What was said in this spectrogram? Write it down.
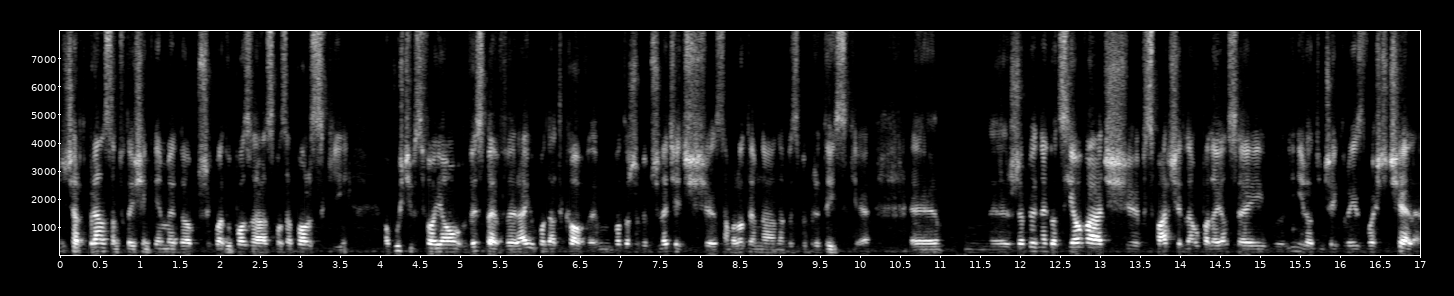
Richard Branson, tutaj sięgniemy do przykładu poza, spoza Polski, opuścił swoją wyspę w raju podatkowym po to, żeby przylecieć samolotem na, na Wyspy Brytyjskie, e, żeby negocjować wsparcie dla upadającej linii lotniczej, której jest właścicielem.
